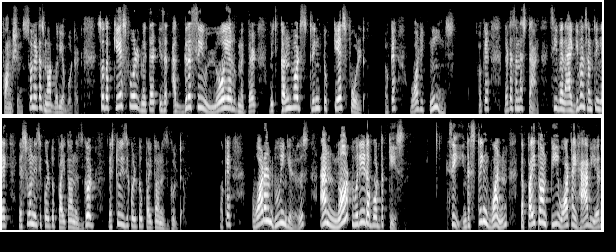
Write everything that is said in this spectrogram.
function. So let us not worry about it. So the case fold method is an aggressive lower method which converts string to case fold. Okay, what it means? Okay? Let us understand. See when I given something like s1 is equal to python is good s2 is equal to python is good. Okay? What I'm doing here is I'm not worried about the case. See in the string 1 the python p what I have here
